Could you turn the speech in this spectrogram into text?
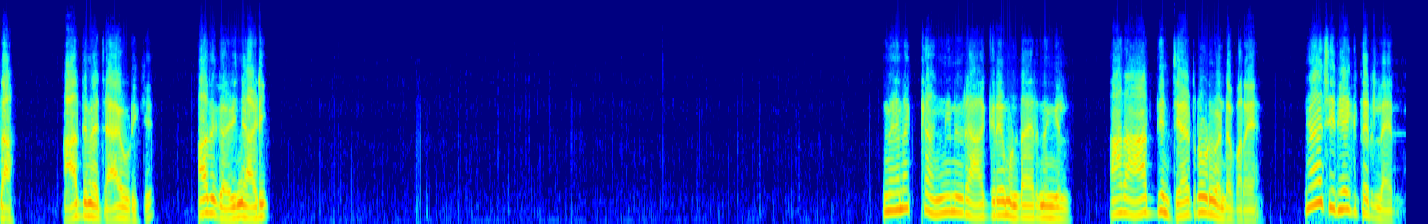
ദാ ആദ്യമേ ചായ കുടിക്ക്. അത് കഴിഞ്ഞ അടി. നിനക്ക് അങ്ങനെ ഒരു ആഗ്രഹം ഉണ്ടായിരുന്നെങ്കിൽ അത് ആദ്യം ചേട്ടനോട് വേണ്ട പറയാൻ. ഞാൻ ശരിയാക്കി തരില്ലായിരുന്നു.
